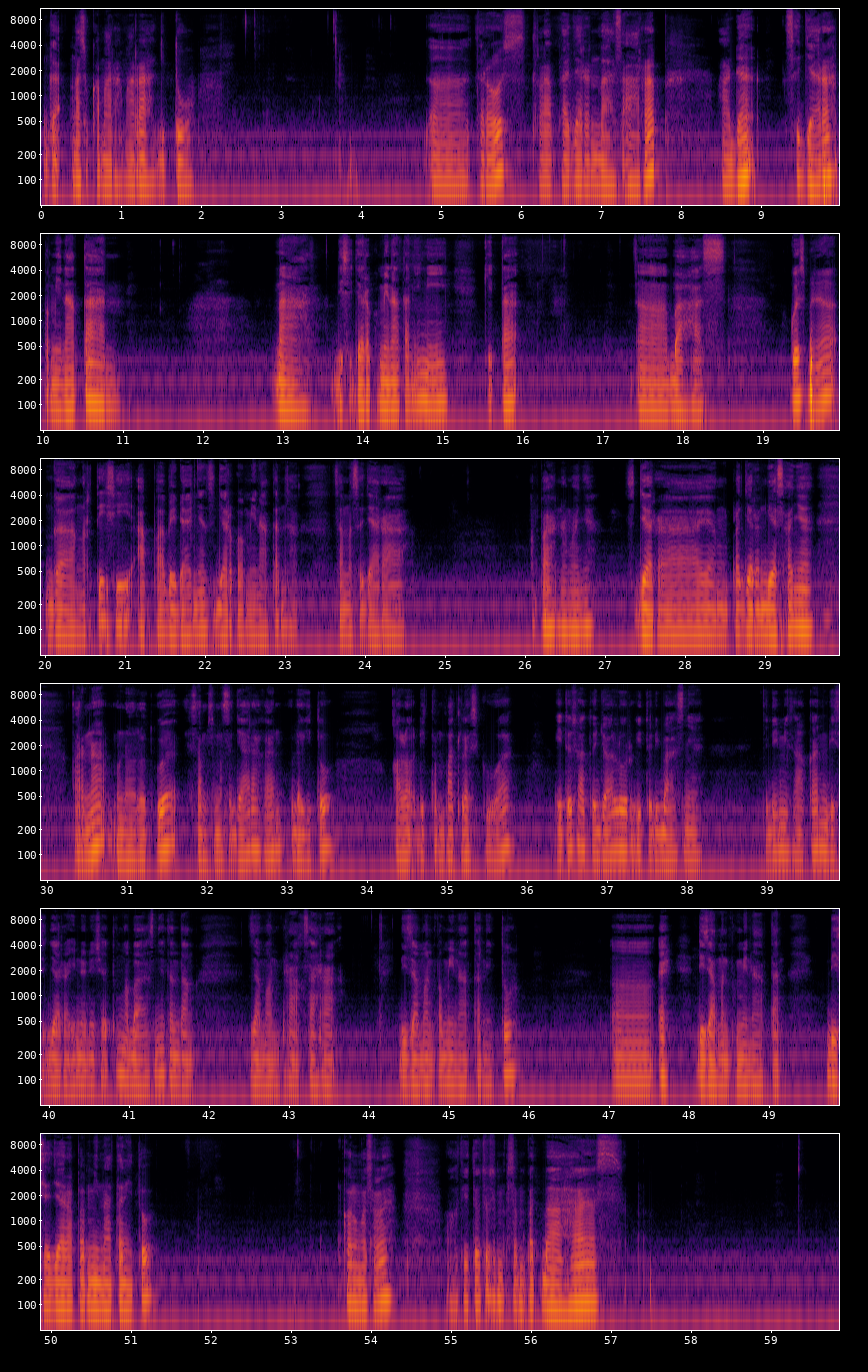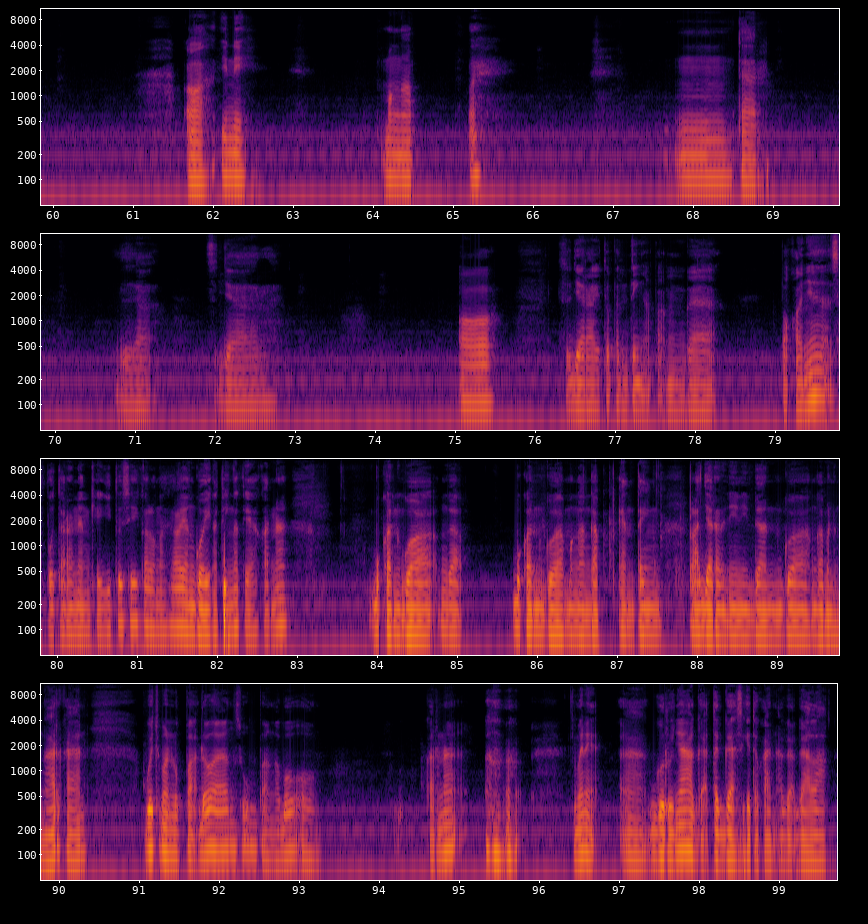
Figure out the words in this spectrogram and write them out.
nggak nggak suka marah-marah gitu uh, terus setelah pelajaran bahasa Arab ada sejarah peminatan. Nah di sejarah peminatan ini kita uh, bahas. Gue sebenarnya nggak ngerti sih apa bedanya sejarah peminatan sama sejarah apa namanya sejarah yang pelajaran biasanya. Karena menurut gue sama-sama sejarah kan udah gitu kalau di tempat les gue itu satu jalur gitu dibahasnya. Jadi misalkan di sejarah Indonesia itu ngebahasnya tentang zaman praksara. Di zaman peminatan itu uh, eh di zaman peminatan. Di sejarah peminatan itu kalau nggak salah waktu itu tuh sempat sempat bahas oh ini mengapa hmm, ntar. Ya, sejarah. Oh sejarah itu penting apa enggak? Pokoknya seputaran yang kayak gitu sih kalau nggak salah yang gue inget-inget ya karena bukan gue nggak bukan gue menganggap enteng pelajaran ini dan gue nggak mendengarkan. Gue cuma lupa doang sumpah nggak bohong karena gimana ya uh, gurunya agak tegas gitu kan agak galak.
